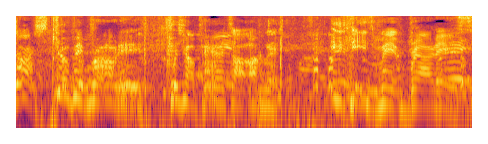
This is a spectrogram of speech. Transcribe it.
are stupid brownies, because your parents are ugly. Eat these mint brownies.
